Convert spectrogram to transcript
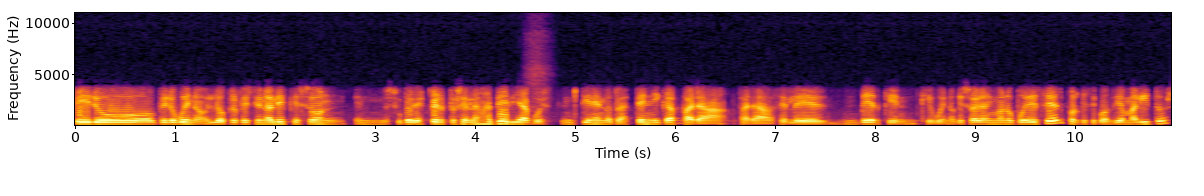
pero, pero bueno, los profesionales que son mm, súper expertos en la materia, pues tienen otras técnicas para, para hacerles ver que, que, bueno, que eso ahora mismo no puede ser porque se pondrían malitos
